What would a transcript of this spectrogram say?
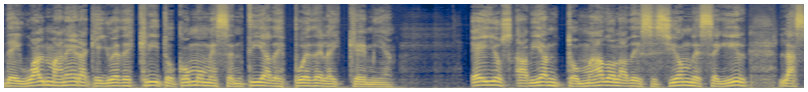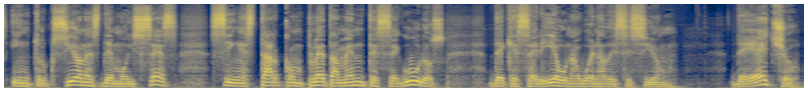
de igual manera que yo he descrito cómo me sentía después de la isquemia. ellos habían tomado la decisión de seguir las instrucciones de Moisés sin estar completamente seguros de que sería una buena decisión. De hecho,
